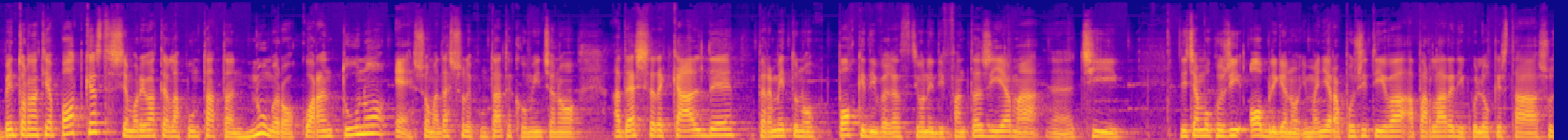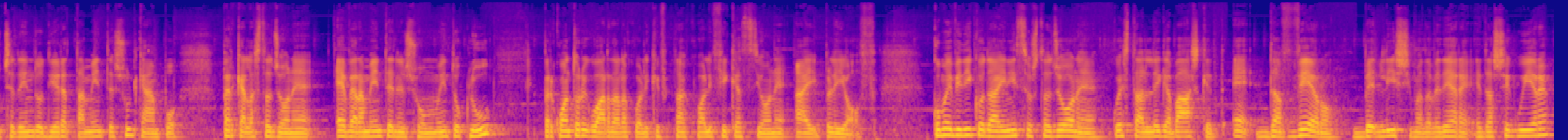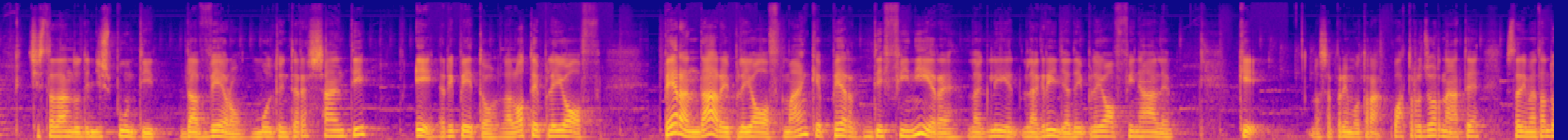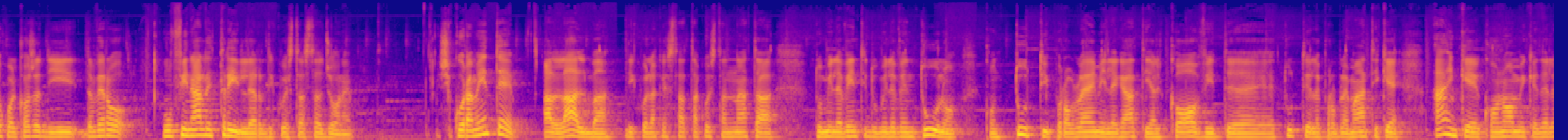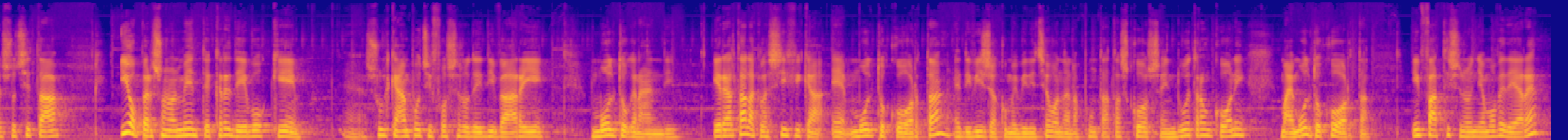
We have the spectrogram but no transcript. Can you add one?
Bentornati a podcast, siamo arrivati alla puntata numero 41 e insomma adesso le puntate cominciano ad essere calde, permettono poche divagazioni di fantasia ma eh, ci diciamo così obbligano in maniera positiva a parlare di quello che sta succedendo direttamente sul campo perché la stagione è veramente nel suo momento clou per quanto riguarda la, qualific- la qualificazione ai playoff. Come vi dico da inizio stagione, questa Lega Basket è davvero bellissima da vedere e da seguire, ci sta dando degli spunti davvero molto interessanti e, ripeto, la lotta ai playoff per andare ai playoff, ma anche per definire la, gli- la griglia dei playoff finale, che lo sapremo tra quattro giornate, sta diventando qualcosa di davvero un finale thriller di questa stagione. Sicuramente all'alba di quella che è stata quest'annata 2020-2021, con tutti i problemi legati al Covid tutte le problematiche anche economiche delle società, io personalmente credevo che eh, sul campo ci fossero dei divari molto grandi. In realtà la classifica è molto corta, è divisa come vi dicevo nella puntata scorsa in due tronconi, ma è molto corta. Infatti se noi andiamo a vedere,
